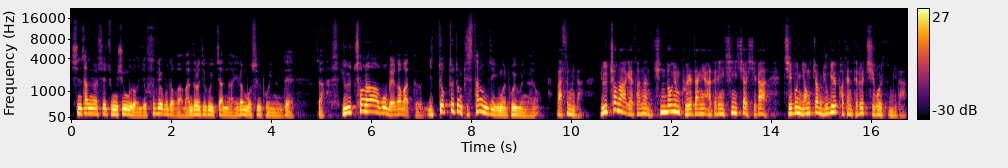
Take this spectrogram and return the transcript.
신상열 씨 중심으로 이제 후계 구도가 만들어지고 있지 않나 이런 모습이 보이는데, 자 율촌하고 메가마트 이쪽도 좀 비슷한 움직임을 보이고 있나요? 맞습니다. 율촌화학에서는 신동윤 부회장의 아들인 신시열 씨가 지분 0.61%를 쥐고 있습니다.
